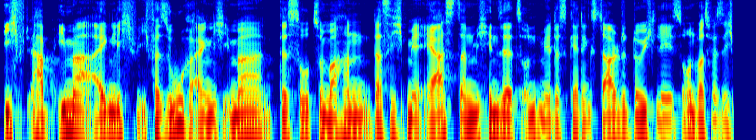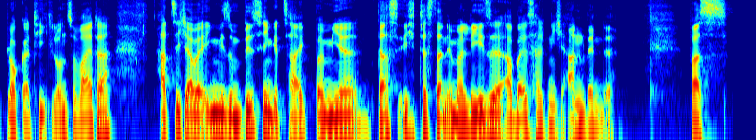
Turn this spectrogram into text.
Ich habe immer eigentlich, ich versuche eigentlich immer, das so zu machen, dass ich mir erst dann mich hinsetze und mir das Getting Started durchlese und was weiß ich, Blogartikel und so weiter. Hat sich aber irgendwie so ein bisschen gezeigt bei mir, dass ich das dann immer lese, aber es halt nicht anwende. Was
